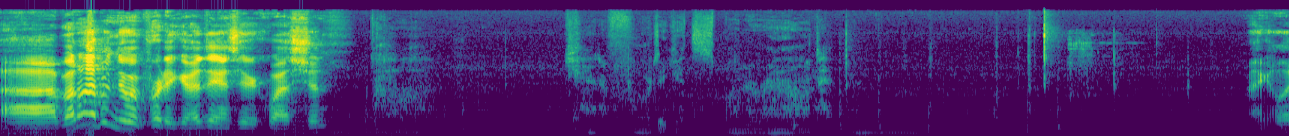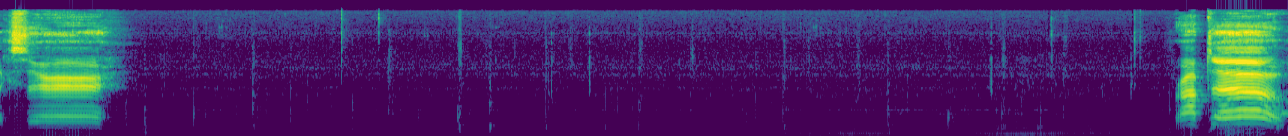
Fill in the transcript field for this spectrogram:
Uh, but I've been doing pretty good to answer your question. Can't afford to get spun around. Elixir. Prompto!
